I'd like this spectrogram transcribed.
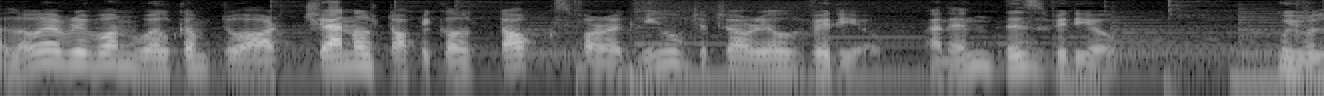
Hello everyone, welcome to our channel Topical Talks for a new tutorial video. And in this video, we will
